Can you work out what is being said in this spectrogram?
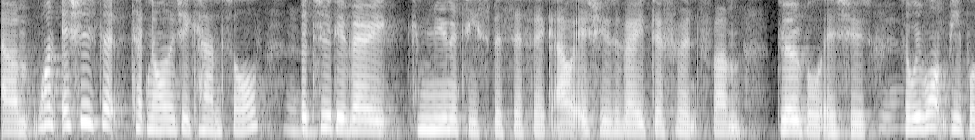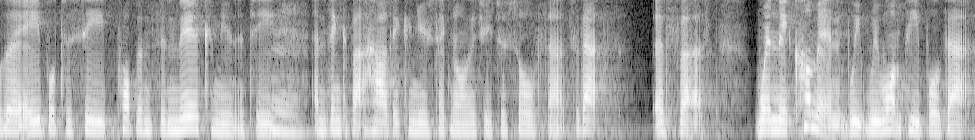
um, one, issues that technology can solve, mm. but two, they're very community specific. Our issues are very different from global issues. Yeah. So we want people that are able to see problems in their community mm. and think about how they can use technology to solve that. So that's a first. When they come in, we, we want people that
